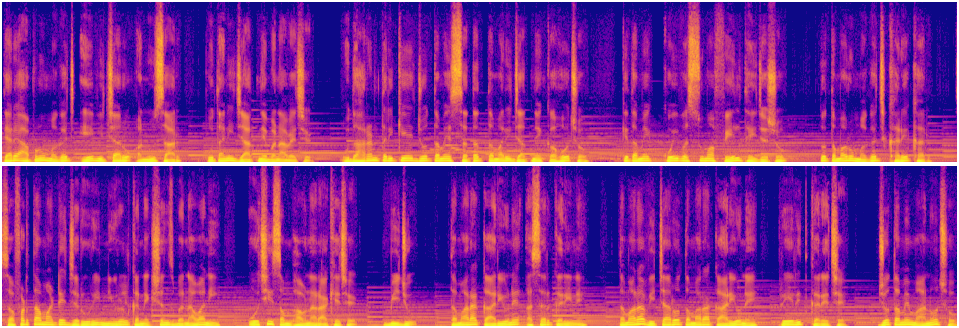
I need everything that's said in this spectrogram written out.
ત્યારે આપણું મગજ એ વિચારો અનુસાર પોતાની જાતને બનાવે છે. ઉદાહરણ તરીકે, જો તમે સતત તમારી જાતને કહો છો કે તમે કોઈ વસ્તુમાં ફેલ થઈ જશો, તો તમારું મગજ ખરેખર સફળતા માટે જરૂરી ન્યુરલ કનેક્શન્સ બનાવવાની ઓછી સંભાવના રાખે છે. બીજું, તમારા કાર્યોને અસર કરીને તમારા વિચારો તમારા કાર્યોને પ્રેરિત કરે છે. જો તમે માનો છો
